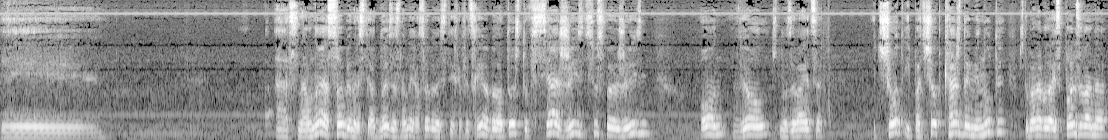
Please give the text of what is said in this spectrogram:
И основной особенностью, одной из основных особенностей Хафицхима было то, что вся жизнь, всю свою жизнь он вел, что называется, учет и подсчет каждой минуты, чтобы она была использована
